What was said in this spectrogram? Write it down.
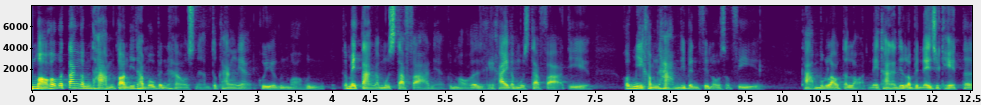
ุณหมอเขาก็ตั้งคำถามตอนที่ทำ Open House นะครับทุกครั้งเนี่ยคุยกับคุณหมอคุณก็ไม่ต่างกับมุสตาฟาเนี่ยคุณหมอก็คล้ายๆกับมุสตาฟาที่เขามีคำถามที่เป็นฟิโลโซฟีถามพวกเราตลอด ในฐานะที่เราเป็น educator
